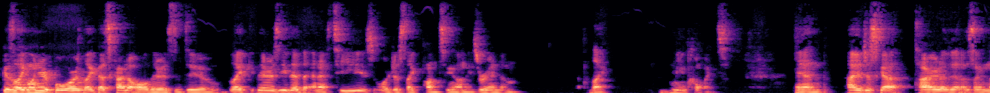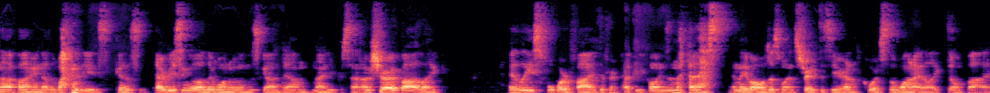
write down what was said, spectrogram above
because like when you're bored, like that's kind of all there is to do. Like there's either the NFTs or just like punting on these random like meme coins. And I just got tired of it. I was like, I'm not buying another one of these because every single other one of them has gone down 90%. I'm sure I bought like at least four or five different Pepe coins in the past, and they've all just went straight to zero. And of course, the one I like don't buy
